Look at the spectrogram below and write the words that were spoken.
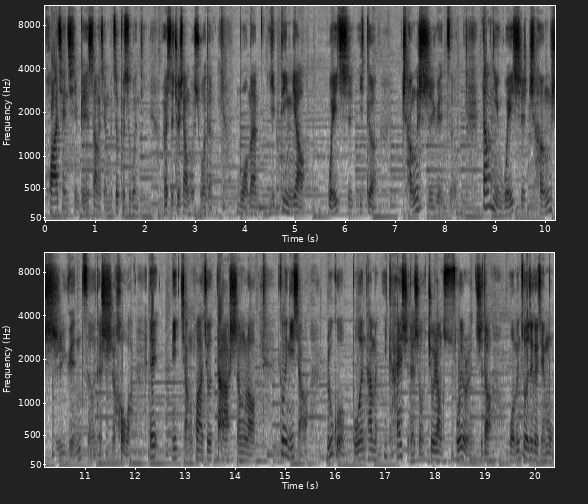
花钱请别人上节目？这不是问题，而是就像我说的，我们一定要维持一个诚实原则。当你维持诚实原则的时候啊，诶，你讲话就大声了。各位，你想啊，如果伯恩他们一开始的时候就让所有人知道，我们做这个节目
